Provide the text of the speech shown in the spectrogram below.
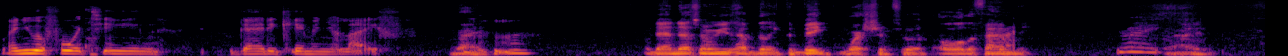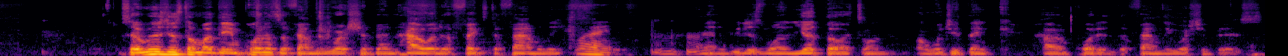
when you were 14, Daddy came in your life. Right. Mhm. And then that's when we have the like the big worship with all the family. Right. Right. So we was just talking about the importance of family worship and how it affects the family. Right. Mhm. And we just wanted your thoughts on on what you think how important the family worship is.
